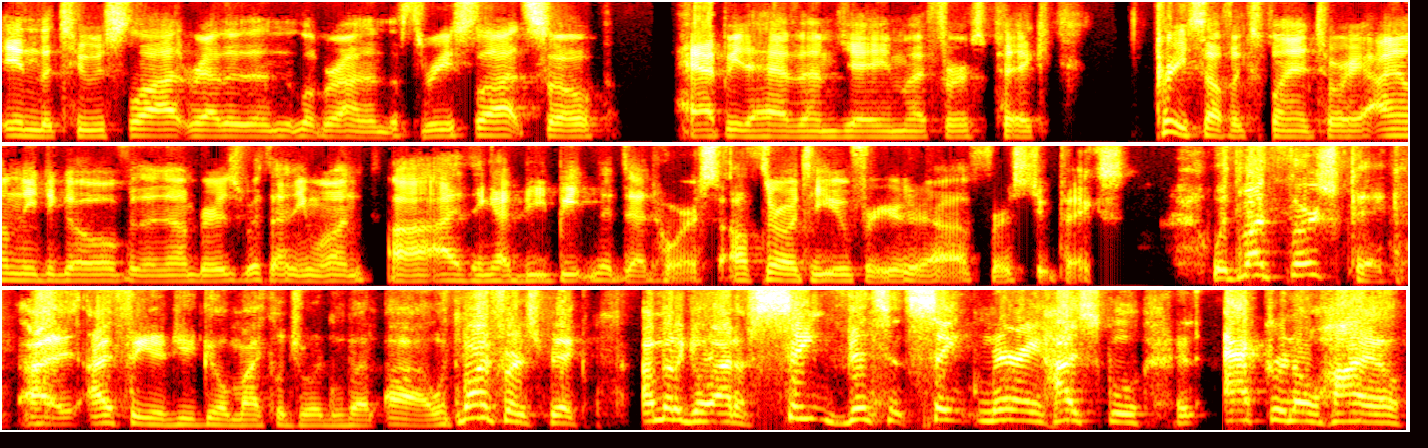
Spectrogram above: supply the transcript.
in the two slot rather than LeBron in the three slot. So happy to have MJ in my first pick. Pretty self explanatory. I don't need to go over the numbers with anyone. Uh, I think I'd be beating a dead horse. I'll throw it to you for your uh, first two picks. With my first pick, I, I figured you'd go Michael Jordan, but uh, with my first pick, I'm going to go out of St. Vincent St. Mary High School in Akron, Ohio.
